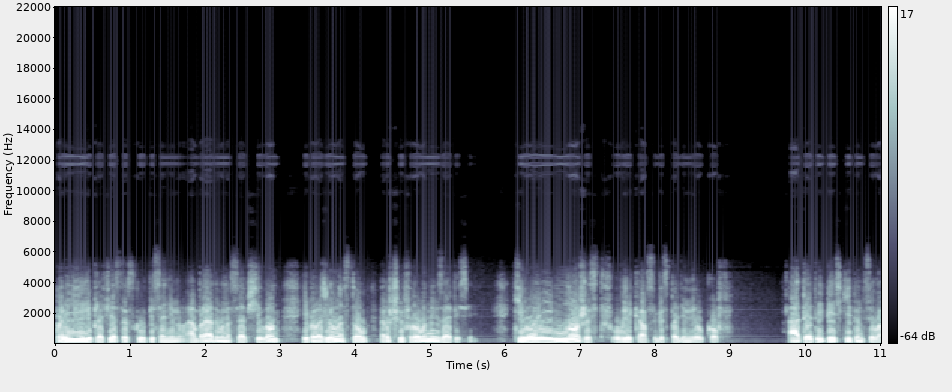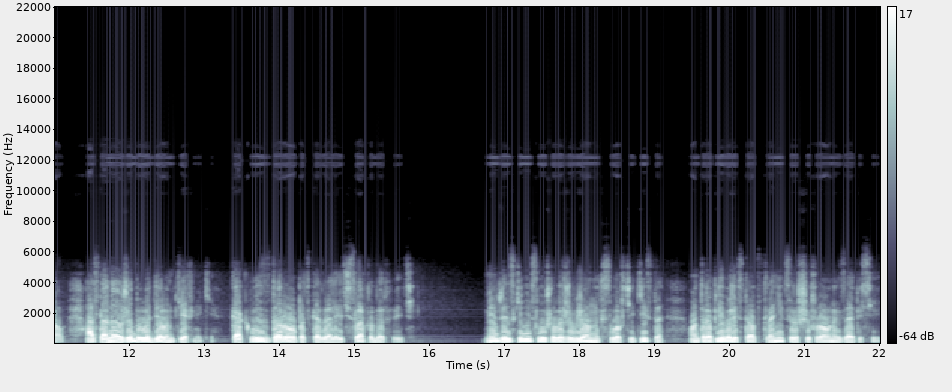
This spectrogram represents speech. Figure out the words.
«Проявили профессорскую писанину», — обрадованно сообщил он и положил на стол расшифрованные записи. Теорией множеств увлекался господин Вилков. От этой печки и танцевал. Остальное уже было делом техники. Как вы здорово подсказали, Вячеслав Рудольфович. Минжинский не слушал оживленных слов чекиста, он торопливо листал страницы расшифрованных записей.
